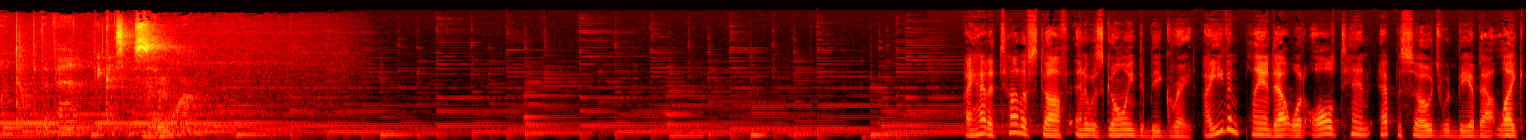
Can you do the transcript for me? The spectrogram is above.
on top of the vent because it was so Mhm. warm. I had a ton of stuff and it was going to be great. I even planned out what all 10 episodes would be about, like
